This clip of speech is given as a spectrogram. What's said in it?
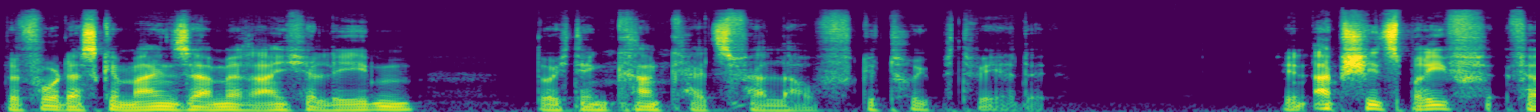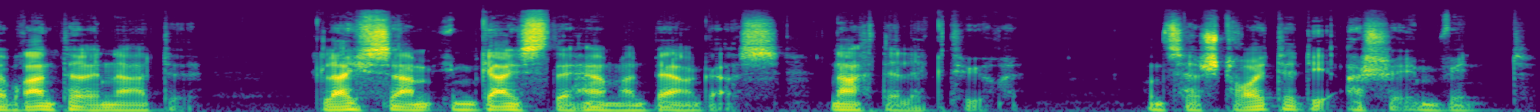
bevor das gemeinsame reiche Leben durch den Krankheitsverlauf getrübt werde. Den Abschiedsbrief verbrannte Renate, gleichsam im Geiste Hermann Bergers, nach der Lektüre und zerstreute die Asche im Wind.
